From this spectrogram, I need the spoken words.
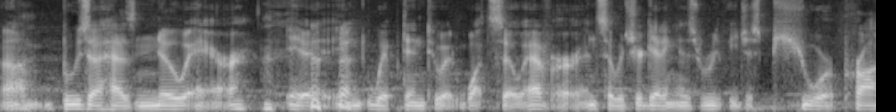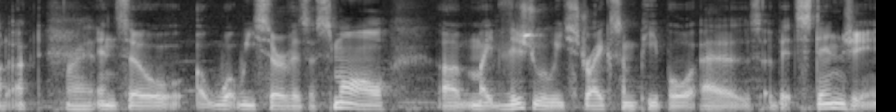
Um, Booza has no air i- in, whipped into it whatsoever, and so what you're getting is really just pure product. Right. And so uh, what we serve as a small uh, might visually strike some people as a bit stingy,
